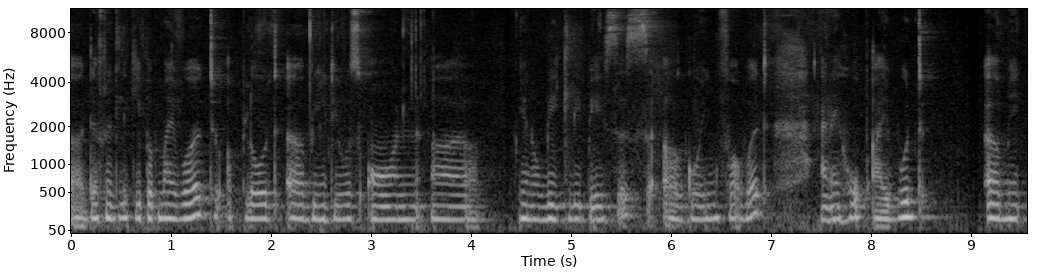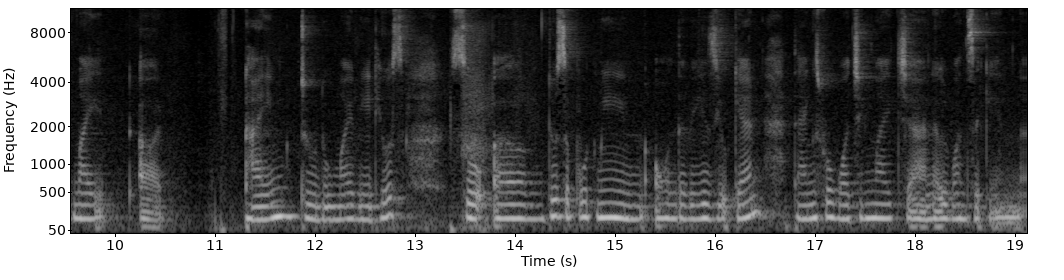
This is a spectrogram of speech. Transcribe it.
uh, definitely keep up my word to upload uh, videos on uh, you know weekly basis uh, going forward. And i hope i would uh, make my time to do my videos. So um, do support me in all the ways you can. Thanks for watching my channel once again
